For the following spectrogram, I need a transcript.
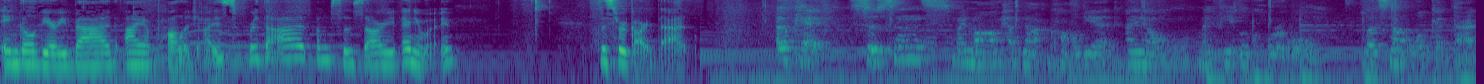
angle very bad. I apologize for that. I'm so sorry. Anyway, disregard that. Okay, so since my mom had not called yet, I know my feet look horrible. Let's not look at that.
